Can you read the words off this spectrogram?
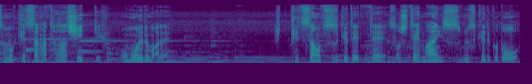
その決断が正しいっていうふうに思えるまで決断を続けていってそして前に進み続けることを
